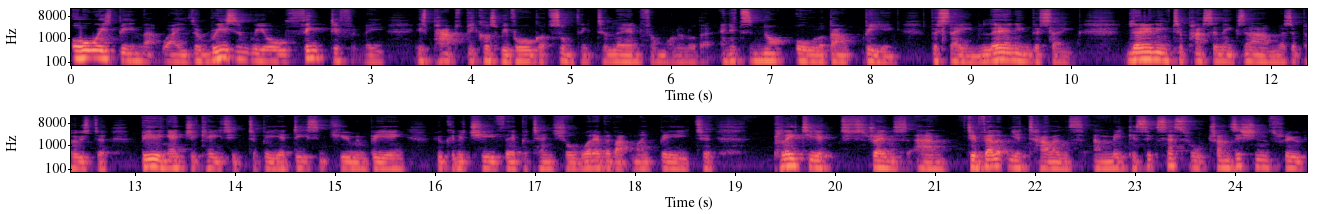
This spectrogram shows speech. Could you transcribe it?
always been that way. The reason we all think differently is perhaps because we've all got something to learn from one another. And it's not all about being the same, learning the same. learning to pass an exam as opposed to being educated to be a decent human being who can achieve their potential, whatever that might be, to play to your strengths and develop your talents and make a successful transition through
